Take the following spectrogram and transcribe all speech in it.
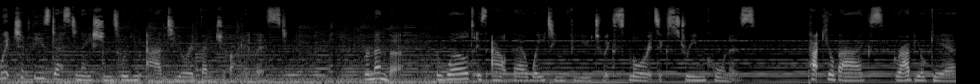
which of these destinations will you add to your adventure bucket list? Remember, the world is out there waiting for you to explore its extreme corners. Pack your bags, grab your gear,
